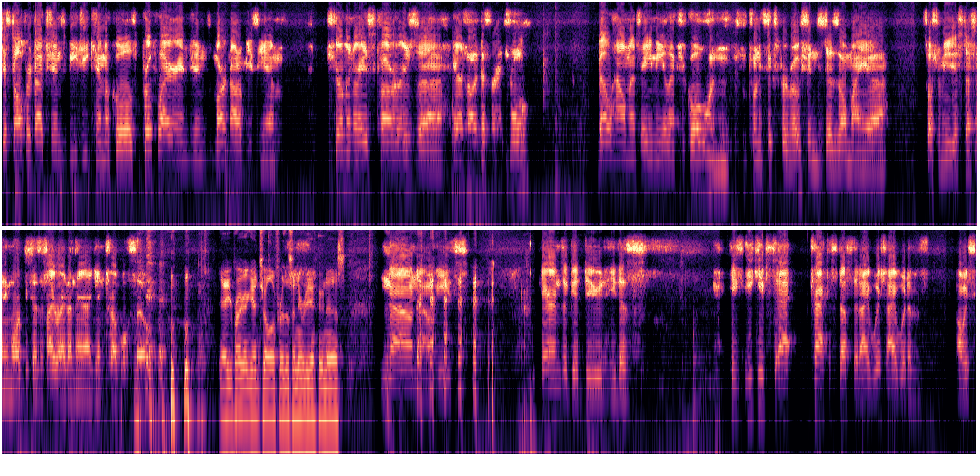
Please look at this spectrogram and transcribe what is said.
Gestalt Productions, BG Chemicals, Proflyer Engines, Martin Auto Museum, Sherman Race Cars, uh, Arizona Differential, Bell Helmets, Amy Electrical, and 26 Promotions does all my uh, social media stuff anymore because if I write on there, I get in trouble. So, Yeah, you're probably gonna get in trouble for this interview. Who knows? no, no, he's Darren's a good dude. He does. He, he keeps that track of stuff that I wish I would have always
